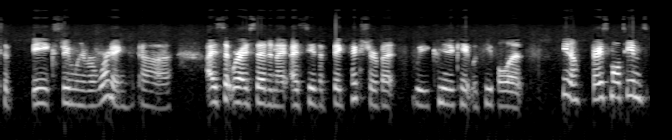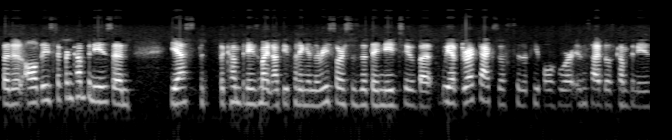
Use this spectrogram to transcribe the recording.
to be extremely rewarding. Uh, I sit where I sit and I, I see the big picture, but we communicate with people at you know, very small teams, but at all these different companies. And yes, the, the, companies might not be putting in the resources that they need to, but we have direct access to the people who are inside those companies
